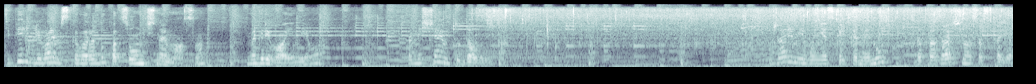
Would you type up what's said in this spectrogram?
Теперь вливаем в сковороду подсолнечное масло, нагреваем его, помещаем туда лук. Жарим его несколько минут до прозрачного состояния.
